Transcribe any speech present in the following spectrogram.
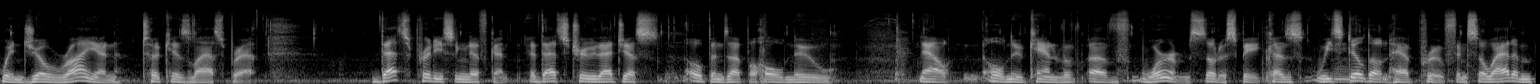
when Joe Ryan took his last breath. That's pretty significant. If that's true, that just opens up a whole new now whole new can of, of worms, so to speak, because we mm-hmm. still don't have proof. And so Adam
